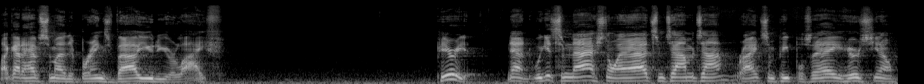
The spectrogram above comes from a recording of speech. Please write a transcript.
I got to have somebody that brings value to your life. Period. Now, we get some national ads from time to time, right? Some people say, hey, here's, you know,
